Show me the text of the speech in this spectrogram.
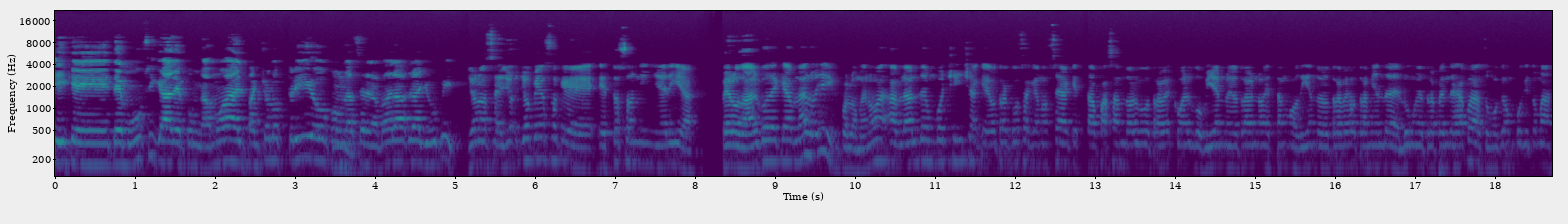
y que de música le pongamos al Pancho Los Tríos con Mm. la serenata de la, de la Yupi. Yo no sé, yo, yo pienso que esto son niñerías, pero da algo de qué hablar, oye, y por lo menos hablar de un bochincha que otra cosa que no sea que está pasando algo otra vez con el gobierno y otra vez nos están jodiendo y otra vez otra mierda de humo y otra pendeja, pues asumo que es un poquito más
